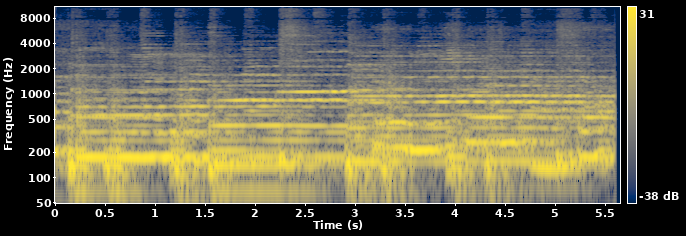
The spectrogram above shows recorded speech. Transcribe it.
不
